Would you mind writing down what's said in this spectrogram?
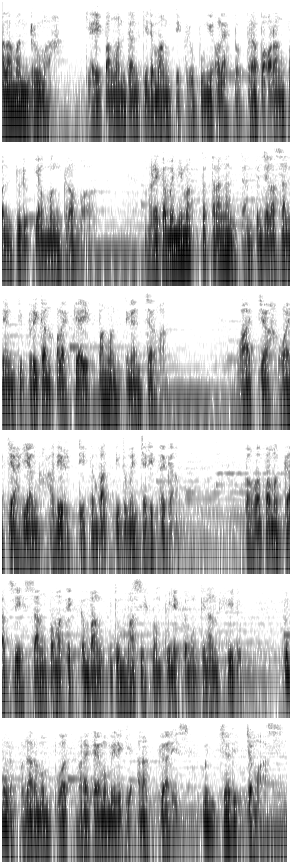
Halaman rumah, Kiai Pangon dan Kidemang dikerubungi oleh beberapa orang penduduk yang menggerombol. Mereka menyimak keterangan dan penjelasan yang diberikan oleh Kiai Pangon dengan cermat. Wajah-wajah yang hadir di tempat itu menjadi tegang. Bahwa Pamegatsih sang pemetik kembang itu masih mempunyai kemungkinan hidup benar-benar membuat mereka yang memiliki anak gadis menjadi cemas.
